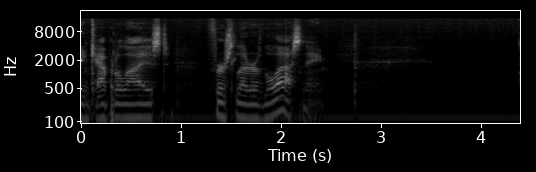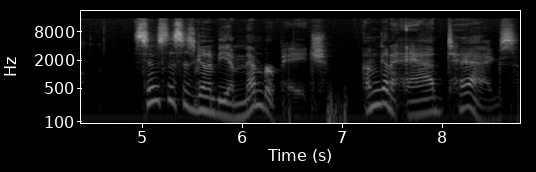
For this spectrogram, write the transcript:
and capitalized first letter of the last name. Since this is going to be a member page, I'm going to add tags,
